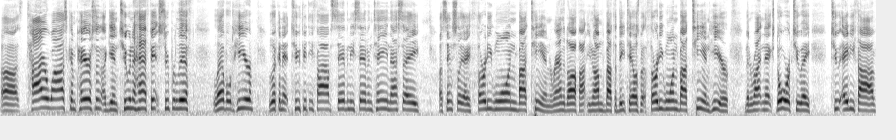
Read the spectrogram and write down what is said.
uh, tire-wise comparison, again, two and a half inch Superlift leveled here. Looking at 255 70 17. That's a essentially a 31 by 10 rounded off. I, you know, I'm about the details, but 31 by 10 here. Then right next door to a 285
